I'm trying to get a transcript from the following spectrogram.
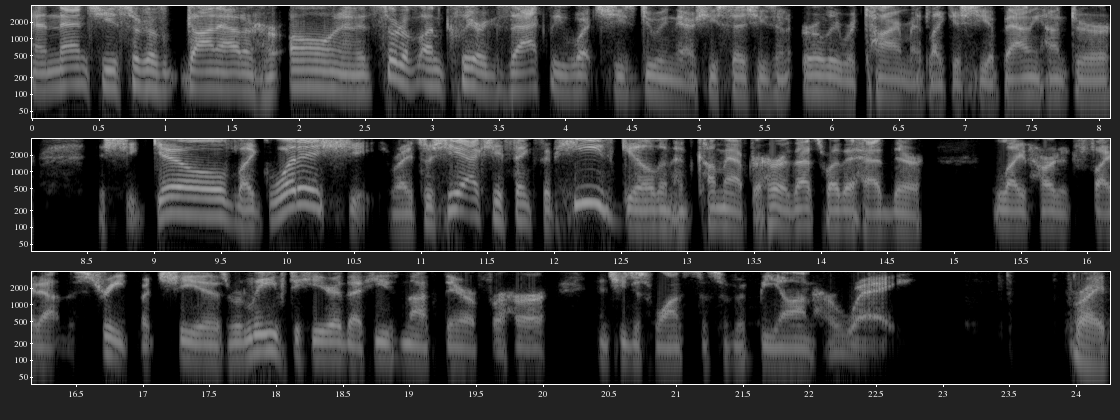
and then she's sort of gone out on her own and it's sort of unclear exactly what she's doing there. She says she's in early retirement. Like is she a bounty hunter? Is she guild? Like what is she right? So she actually thinks that he's guild and had come after her. That's why they had their lighthearted fight out in the street. But she is relieved to hear that he's not there for her and she just wants to sort of be on her way. Right.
